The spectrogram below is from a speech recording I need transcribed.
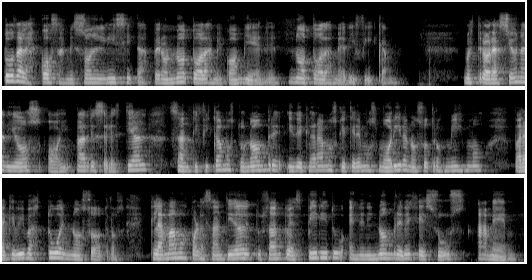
Todas las cosas me son lícitas, pero no todas me convienen, no todas me edifican. Nuestra oración a Dios hoy, Padre Celestial, santificamos tu nombre y declaramos que queremos morir a nosotros mismos para que vivas tú en nosotros. Clamamos por la santidad de tu Santo Espíritu en el nombre de Jesús. Amén.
